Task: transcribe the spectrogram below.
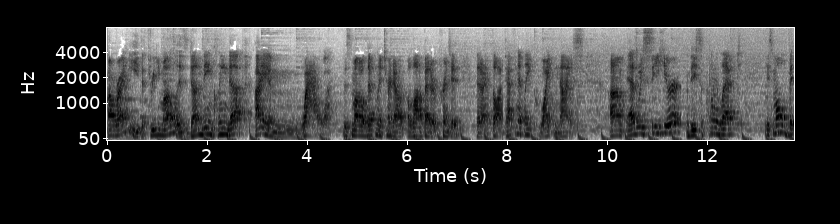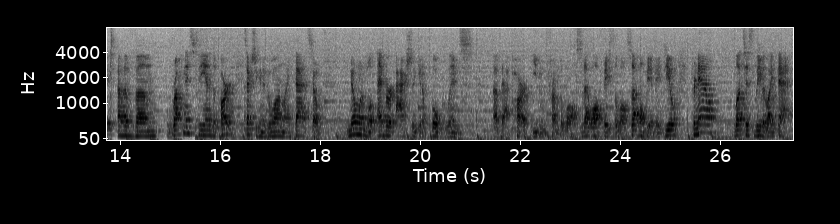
Alrighty, the 3D model is done being cleaned up. I am, wow. This model definitely turned out a lot better printed than I thought. Definitely quite nice. Um, as we see here, the support left a small bit of um, roughness to the end of the part. It's actually gonna go on like that, so no one will ever actually get a full glimpse of that part, even from the wall. So that will all face the wall, so that won't be a big deal. For now, let's just leave it like that.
